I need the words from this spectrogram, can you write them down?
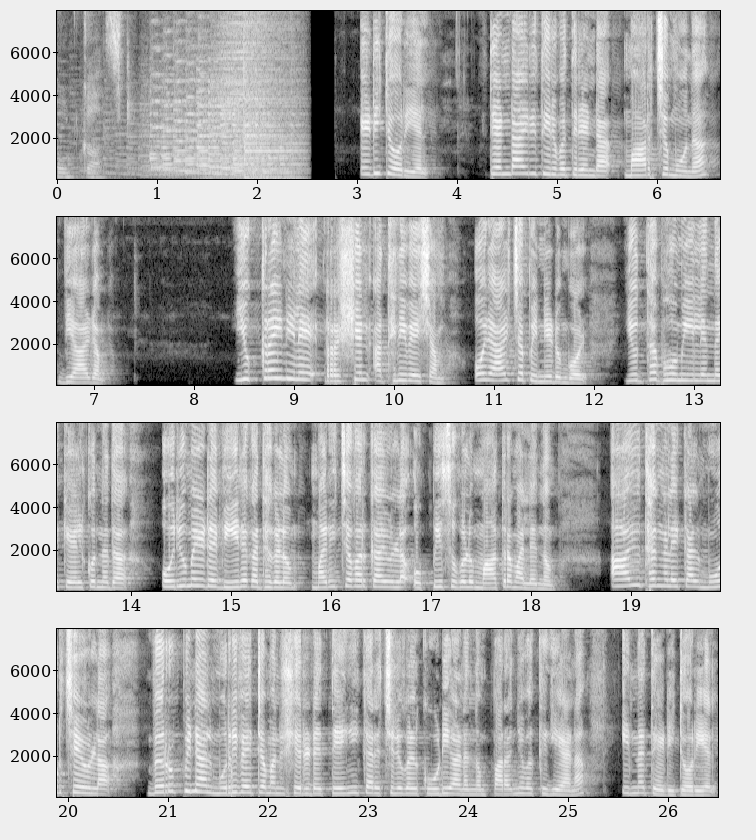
പോഡ്കാസ്റ്റ്. എഡിറ്റോറിയൽ രണ്ടായിരത്തി ഇരുപത്തിരണ്ട് മാർച്ച് മൂന്ന് വ്യാഴം. യുക്രൈനിലെ റഷ്യൻ അധിനിവേശം ഒരാഴ്ച പിന്നിടുമ്പോൾ യുദ്ധഭൂമിയിൽ നിന്ന് കേൾക്കുന്നത് ഒരുമയുടെ വീരകഥകളും മരിച്ചവർക്കായുള്ള ഒപ്പീസുകളും മാത്രമല്ലെന്നും ആയുധങ്ങളെക്കാൾ മൂർച്ചയുള്ള വെറുപ്പിനാൽ മുറിവേറ്റ മനുഷ്യരുടെ തേങ്ങിക്കരച്ചിലുകൾ കൂടിയാണെന്നും പറഞ്ഞുവെക്കുകയാണ് ഇന്നത്തെ എഡിറ്റോറിയൽ.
